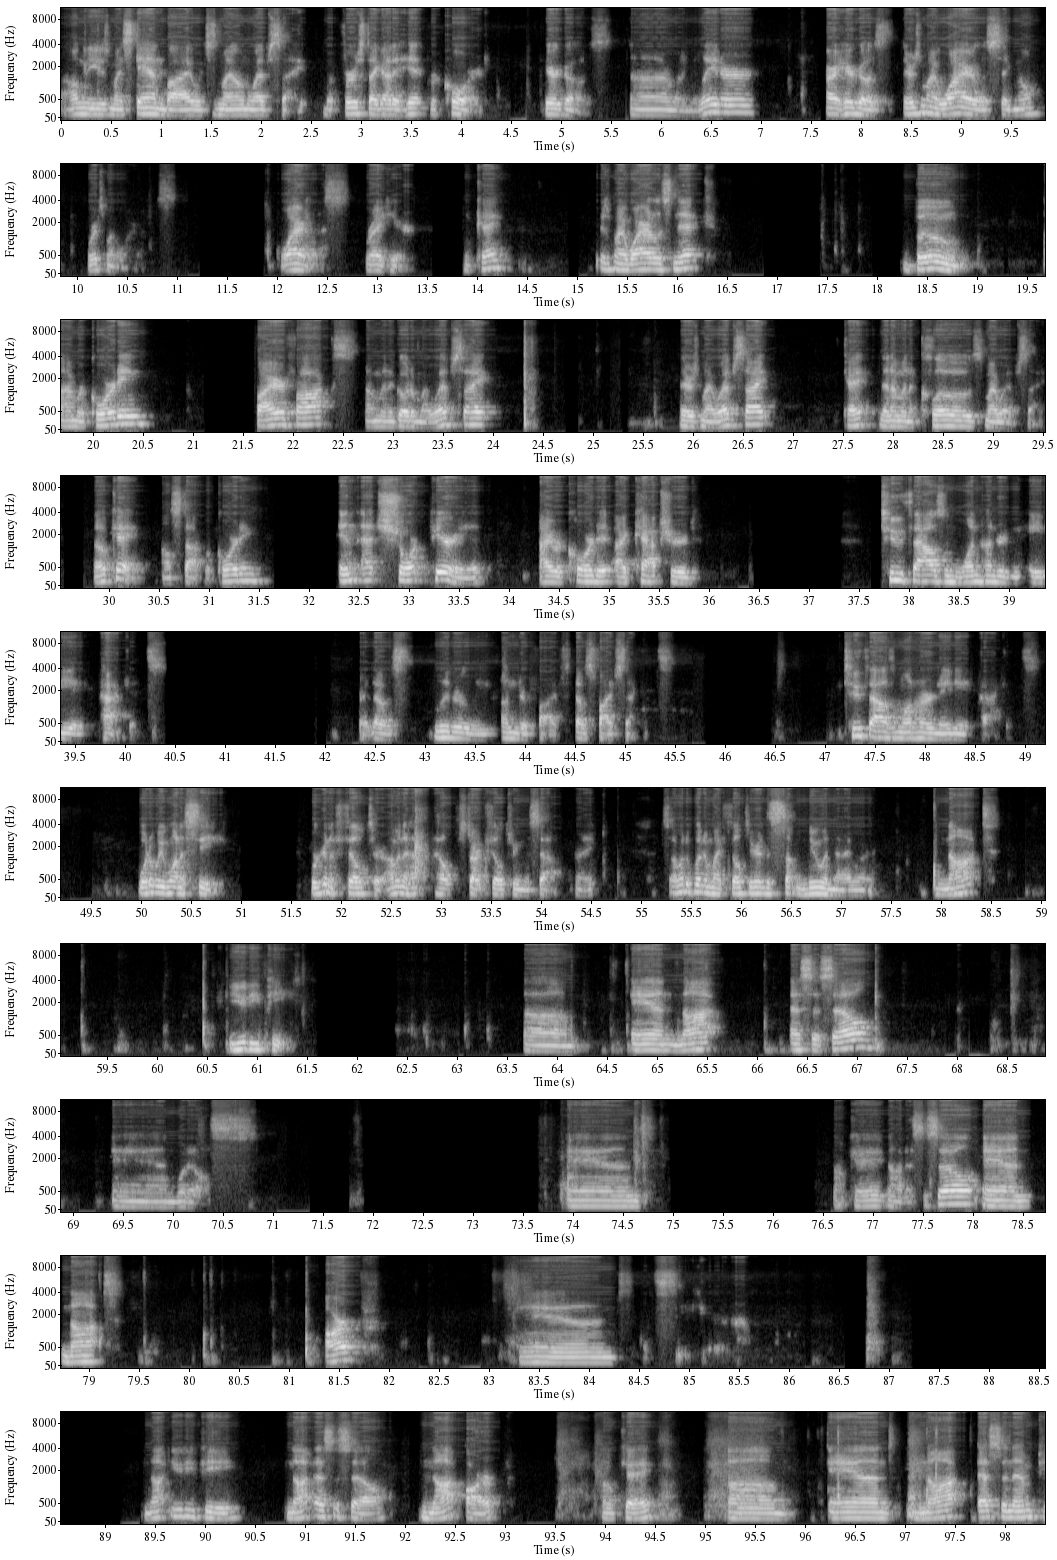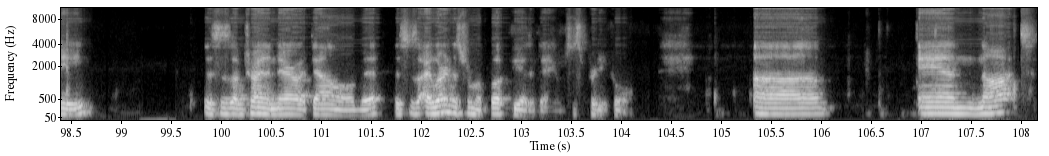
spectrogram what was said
I'm going to use my standby, which is my own website. But first I got to hit record. Here goes. Uh, run you later. All right, here goes. There's my wireless signal. Where's my wireless? Wireless, right here. Okay. Here's my wireless NIC. Boom. I'm recording. Firefox. I'm going to go to my website. There's my website. Okay. Then I'm going to close my website. Okay. I'll stop recording. In that short period, I recorded, I captured 2,188 packets. Right, that was literally under five, that was five seconds. 2,188 packets. What do we want to see? We're going to filter. I'm going to help start filtering this out, right? So I'm going to put in my filter here. This is something new and that I learned. Not UDP. Um, and not SSL. And what else? And, okay, not SSL and not ARP. And let's see here. Not UDP, not SSL, not ARP, okay, um, and not SNMP. This is, I'm trying to narrow it down a little bit. This is, I learned this from a book the other day, which is pretty cool. Uh, and not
